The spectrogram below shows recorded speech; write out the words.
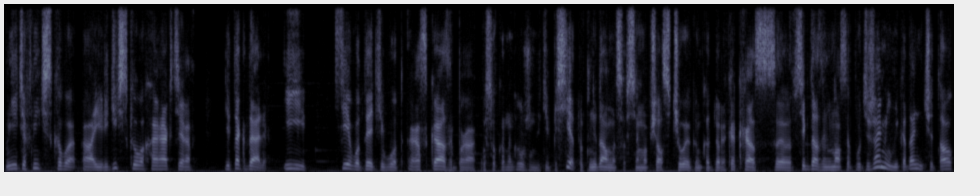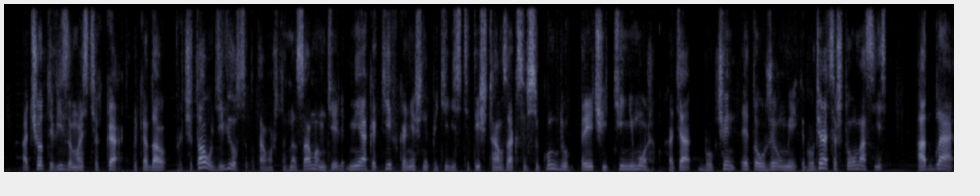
не технического, а юридического характера и так далее. И все вот эти вот рассказы про высоконагруженный TPC, я тут недавно совсем общался с человеком, который как раз э, всегда занимался платежами и никогда не читал отчеты Visa MasterCard. И когда прочитал, удивился, потому что на самом деле ни о каких, конечно, 50 тысяч транзакций в секунду речи идти не может. Хотя блокчейн это уже умеет. И получается, что у нас есть одна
